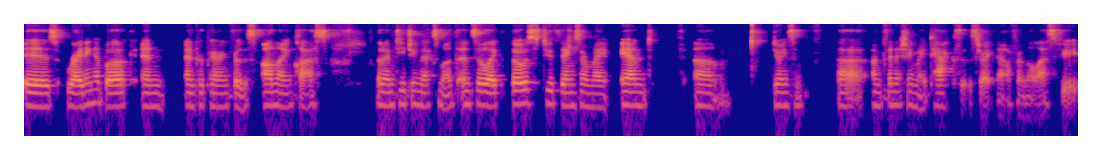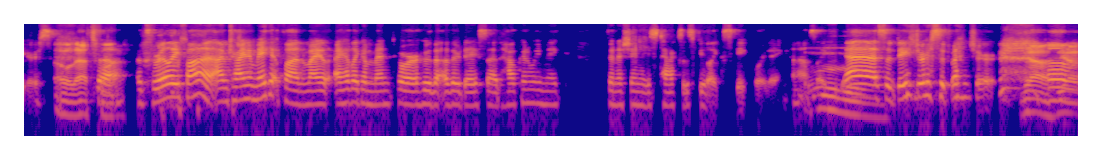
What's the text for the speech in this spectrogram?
is writing a book and and preparing for this online class that i'm teaching next month and so like those two things are my and um doing some uh, I'm finishing my taxes right now from the last few years. Oh, that's so fun. It's really fun. I'm trying to make it fun. My I have like a mentor who the other day said, "How can we make finishing these taxes feel like skateboarding?" And I was Ooh. like, "Yes, a dangerous adventure." Yeah, um, yeah.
